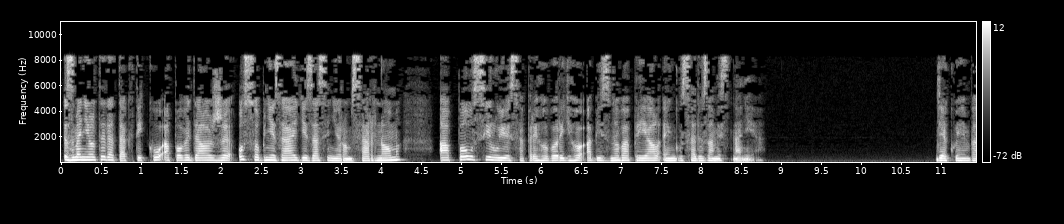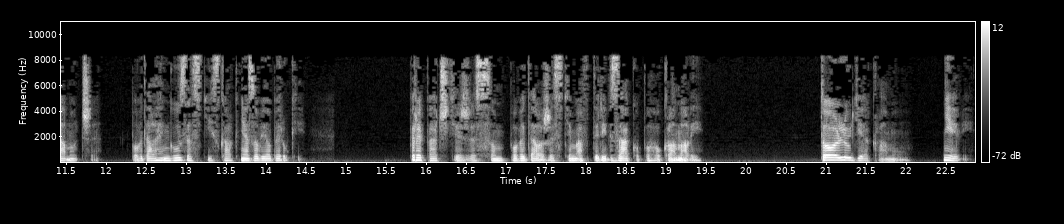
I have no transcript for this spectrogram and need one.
Zmenil teda taktiku a povedal, že osobne zájde za seniorom Sarnom a pousiluje sa prehovoriť ho, aby znova prijal Engusa do zamestnania. Ďakujem vám, oče, povedal Engus a stískal kniazovi obe ruky. Prepačte, že som povedal, že ste ma vtedy v zákopoch oklamali. To ľudia klamú, nie vy.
